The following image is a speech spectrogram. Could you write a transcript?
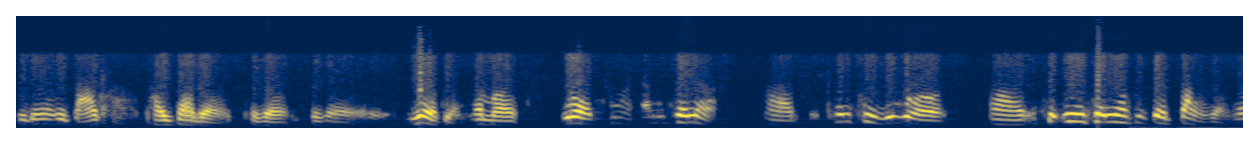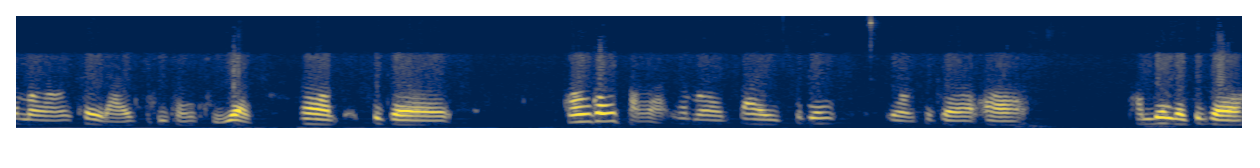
一定要去打卡拍照的这个这个热点，那么。如果除了当天呢，啊，天气如果啊是阴天，那是最棒的。那么可以来提前体验。那这个观光工厂啊，那么在这边有这个呃旁边的这个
